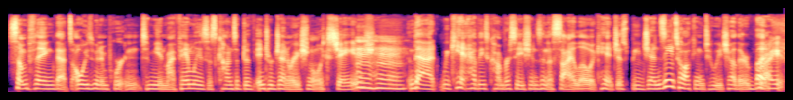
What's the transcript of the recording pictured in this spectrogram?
something that's always been important to me and my family is this concept of intergenerational exchange. Mm-hmm. That we can't have these conversations in a silo. It can't just be Gen Z talking to each other, but right.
